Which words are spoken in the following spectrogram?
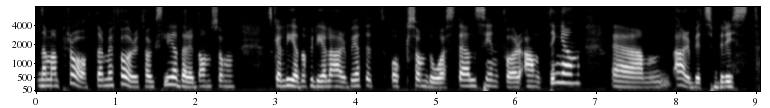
när man pratar med företagsledare, de som ska leda och fördela arbetet och som då ställs inför antingen eh, arbetsbrist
